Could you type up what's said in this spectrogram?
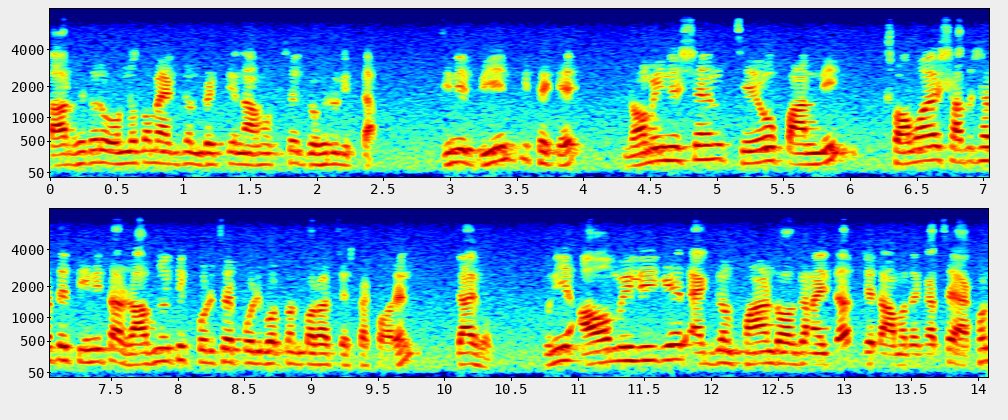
তার ভেতরে অন্যতম একজন ব্যক্তির নাম হচ্ছে জহিরুল ইসলাম। যিনি বিএনপি থেকে নমিনেশন চেয়েও পাননি, সময়ের সাথে সাথে তিনি তার রাজনৈতিক পরিচয় পরিবর্তন করার চেষ্টা করেন। যাই হোক, উনি আওয়ামী লীগের একজন ফান্ড অর্গানাইজার যেটা আমাদের কাছে এখন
